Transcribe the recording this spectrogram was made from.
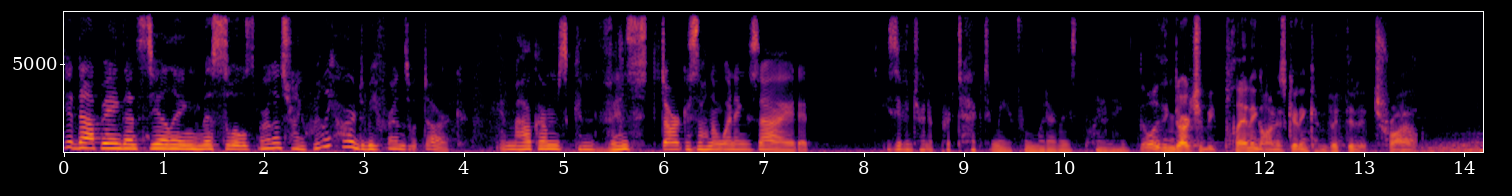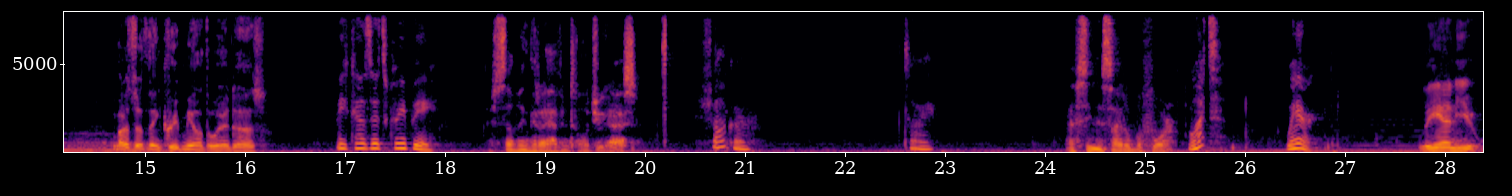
Kidnapping, then stealing missiles. Merlyn's trying really hard to be friends with Darhk. And Malcolm's convinced Darhk is on the winning side. It, he's even trying to protect me from whatever he's planning. The only thing Darhk should be planning on is getting convicted at trial. Why does that thing creep me out the way it does? Because it's creepy. There's something that I haven't told you guys. Shocker. Sorry. I've seen this idol before. What? Where? Lian Yu.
